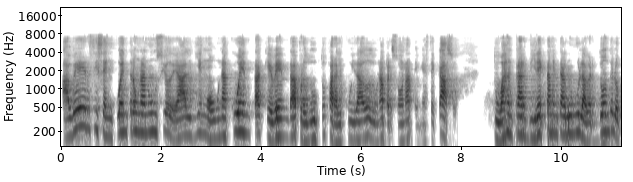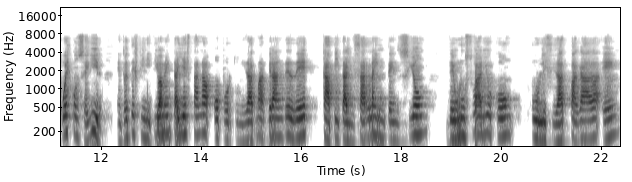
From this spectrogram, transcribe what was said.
a ver si se encuentra un anuncio de alguien o una cuenta que venda productos para el cuidado de una persona en este caso. Tú vas a entrar directamente a Google a ver dónde lo puedes conseguir. Entonces, definitivamente ahí está la oportunidad más grande de capitalizar la intención de un usuario con publicidad pagada en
